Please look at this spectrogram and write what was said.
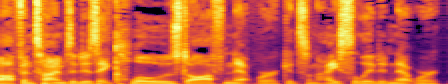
oftentimes it is a closed off network. It's an isolated network.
